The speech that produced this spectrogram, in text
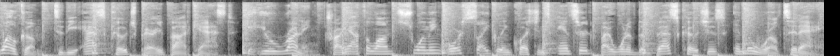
Welcome to the Ask Coach Parry podcast. Get your running, triathlon, swimming, or cycling questions answered by one of the best coaches in the world today.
